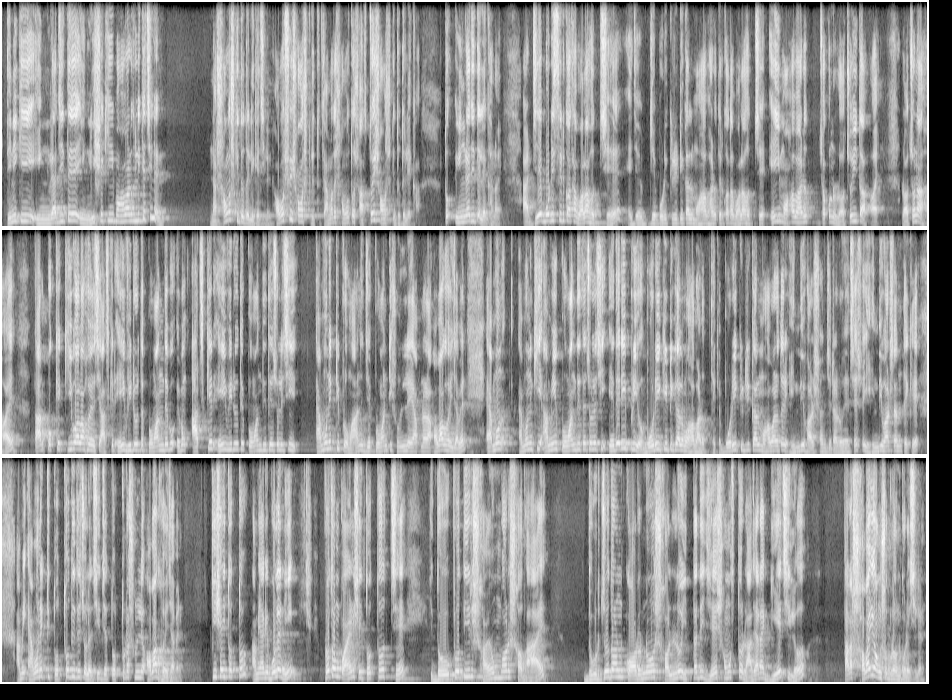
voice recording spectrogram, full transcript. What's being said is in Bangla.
তিনি কি ইংরাজিতে ইংলিশে কি মহাভারত লিখেছিলেন? না সংস্কৃততে লিখেছিলেন? অবশ্যই সংস্কৃততে। আমাদের সমস্ত শাস্ত্রই সংস্কৃততে লেখা। তো ইংরাজিতে লেখা নয়। আর যে বড়িশ্রীর কথা বলা হচ্ছে, এই যে যে বড়ি ক্রিটিক্যাল মহাভারতের কথা বলা হচ্ছে, এই মহাভারত যখন রচয়িতা হয়, রচনা হয়, তার পক্ষে কি বলা হয়েছে, আজকের এই ভিডিওতে প্রমাণ দেব এবং আজকের এই ভিডিওতে প্রমাণ দিতে চলেছি এমন একটি প্রমাণ যে প্রমাণটি শুনলে আপনারা অবাক হয়ে যাবেন। এমন, এমনকি আমি প্রমাণ দিতে চলেছি এদেরই প্রিয় বড়ি ক্রিটিক্যাল মহাভারত থেকে। বড়ি ক্রিটিক্যাল মহাভারতের হিন্দি ভার্সান যেটা রয়েছে, সেই হিন্দি ভার্সান থেকে আমি এমন একটি তথ্য দিতে চলেছি যে তথ্যটা শুনলে অবাক হয়ে যাবেন। কি সেই তথ্য? আমি আগে বলে নিই। প্রথম পয়েন্ট, সেই তথ্য হচ্ছে দ্রৌপদীর স্বয়ম্বর সভায় দুর্যোধন, কর্ণ, শল্য ইত্যাদি যে সমস্ত রাজারা গিয়েছিল তারা সবাই অংশগ্রহণ করেছিলেন।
